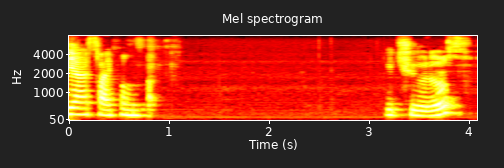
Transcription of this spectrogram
Diğer sayfamıza geçiyoruz.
